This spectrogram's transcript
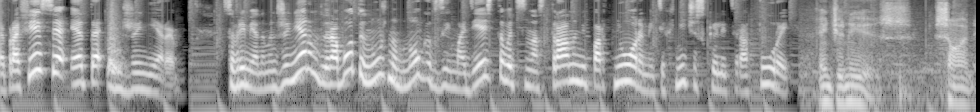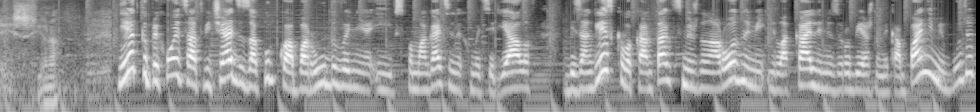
Пятая профессия – это инженеры. Современным инженерам для работы нужно много взаимодействовать с иностранными партнерами, технической литературой. Engineers, scientists, you know? Нередко приходится отвечать за закупку оборудования и вспомогательных материалов. Без английского контакт с международными и локальными зарубежными компаниями будет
